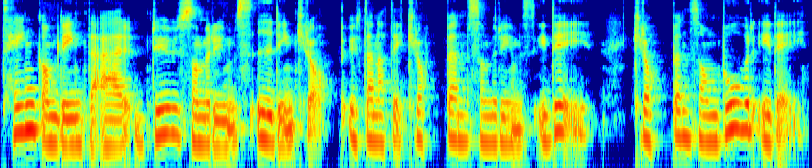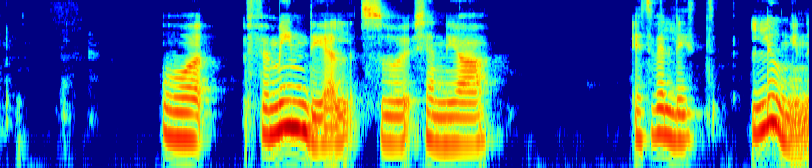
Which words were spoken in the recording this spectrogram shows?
tänk om det inte är du som ryms i din kropp utan att det är kroppen som ryms i dig. Kroppen som bor i dig. Och för min del så känner jag ett väldigt lugn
